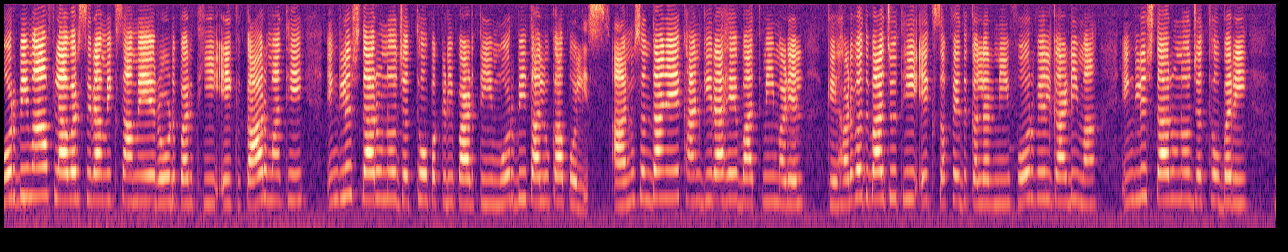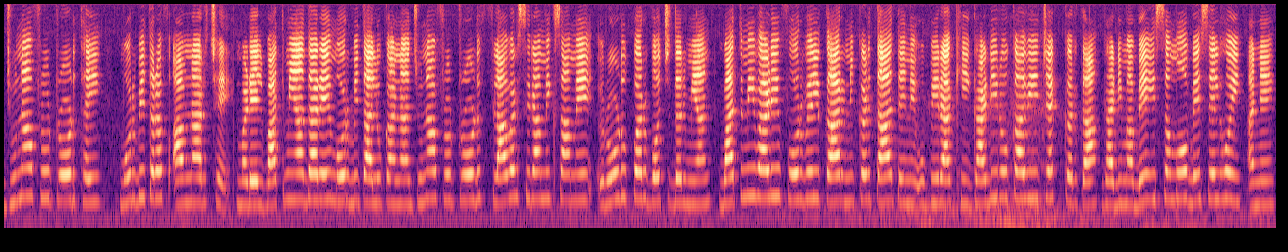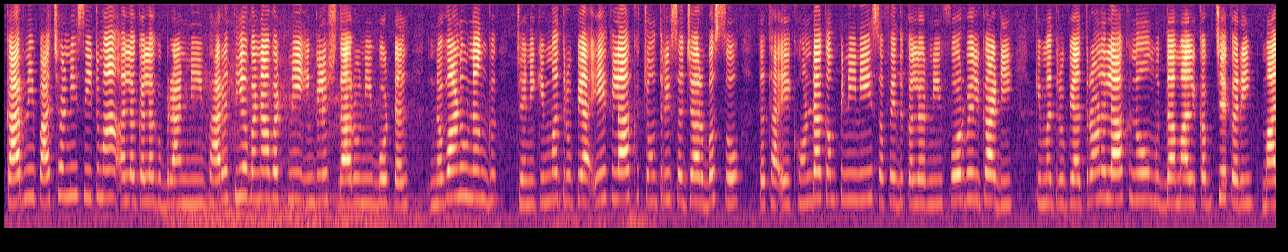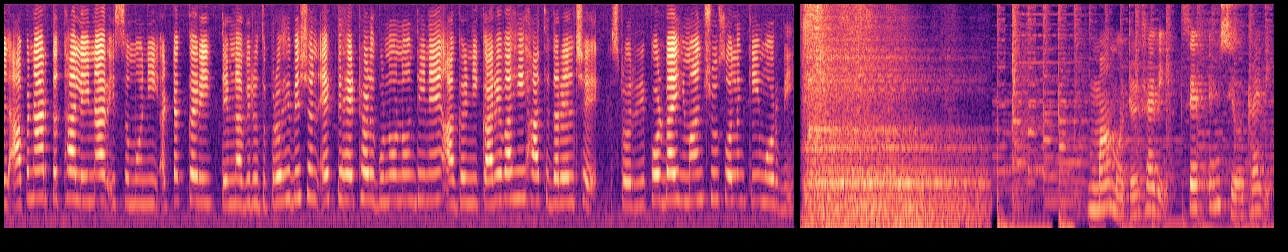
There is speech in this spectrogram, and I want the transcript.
મોરબીમાં flower ceramic સામે road પરથી એક કારમાંથી ઇંગ્લિશ દારૂનો જથ્થો પકડી પાડતી મોરબી તાલુકા પોલીસ. આ અનુસંધાને ખાનગી રાહે બાતમી મળેલ કે હળવદ બાજુથી એક સફેદ કલરની ફોર વ્હીલ ગાડીમાં ઇંગ્લિશ દારૂનો જથ્થો ભરી જૂના ફ્રૂટ રોડ થઈ મોરબી તરફ આવનાર છે. મળેલ બાતમી આધારે મોરબી તાલુકાના જૂના ફ્રૂટ રોડ, ફ્લાવર સિરામિક સામે રોડ ઉપર વોચ દરમિયાન બાતમીવાળી ફોર વ્હીલ કાર નીકળતા તેને ઊભી રાખી ગાડી રોકાવી ચેક કરતા ગાડીમાં બે ઈસમો બેસેલ હોય અને કારની પાછળની સીટમાં અલગ અલગ બ્રાન્ડની ભારતીય બનાવટની ઇંગ્લિશ દારૂની બોટલ નવ્વાણું નંગ, જેની કિંમત રૂપિયા એક લાખ ચોત્રીસ હજાર બસો તથા એક હોન્ડા કંપનીની સફેદ કલરની ફોર વ્હીલ ગાડી કિંમત રૂપિયા ત્રણ લાખનો મુદ્દામાલ કબજે કરી માલ આપનાર તથા લેનાર ઇસમોની અટક કરી. તેમના વિરુદ્ધ પ્રોહિબિશન એક્ટ હેઠળ ગુનો નોંધીને આગળની કાર્યવાહી હાથ ધરેલ છે. Story report by Himanshu Solanki Morbi. મા motor driving safe and sure driving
